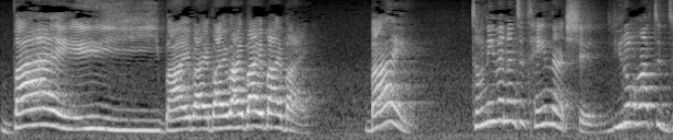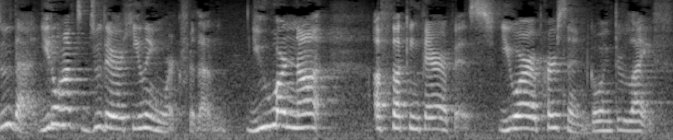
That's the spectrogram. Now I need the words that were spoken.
Bye. Bye bye bye bye bye bye bye. Bye don't even entertain that shit. You don't have to do that. You don't have to do their healing work for them. You are not a fucking therapist. You are a person going through life.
